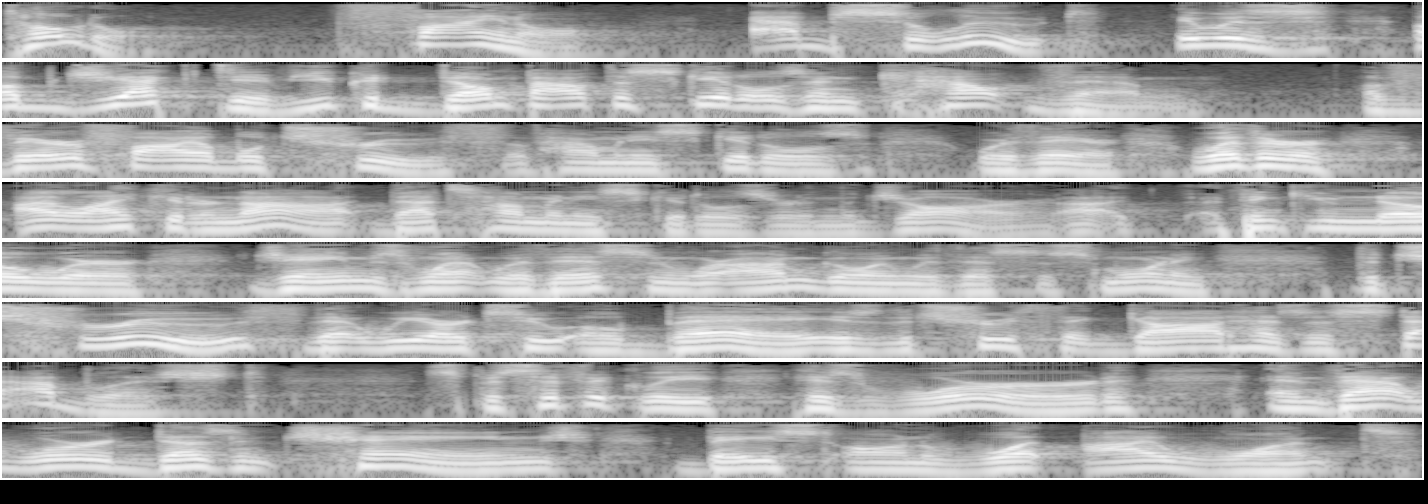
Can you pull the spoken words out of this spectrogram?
total, final, absolute. It was objective. You could dump out the Skittles and count them a verifiable truth of how many Skittles were there. Whether I like it or not, that's how many Skittles are in the jar. I, I, think you know where James went with this and where I'm going with this this morning. The truth that we are to obey is the truth that God has established, specifically His Word, and that Word doesn't change based on what I want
